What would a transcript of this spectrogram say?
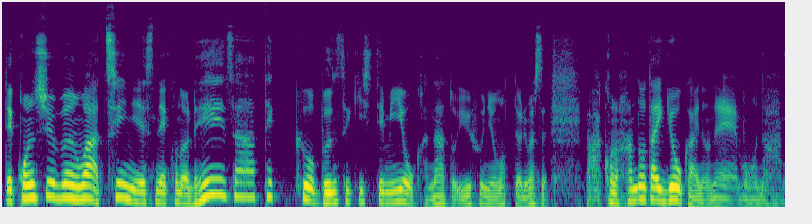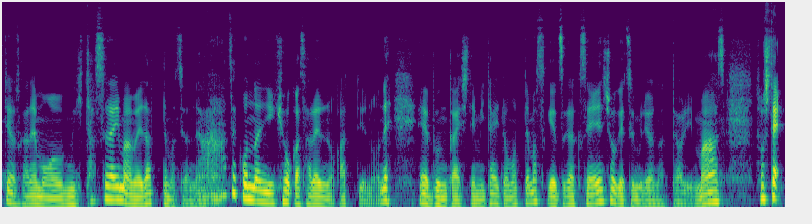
で、今週分はついにですね、このレーザーテックを分析してみようかなというふうに思っております。まあ、この半導体業界のね、もうなんていうんですかね、もうひたすら今目立ってますよね。なぜこんなに評価されるのかっていうのをね、え分解してみたいと思ってます。月額1000円初月無料になっております。そして、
